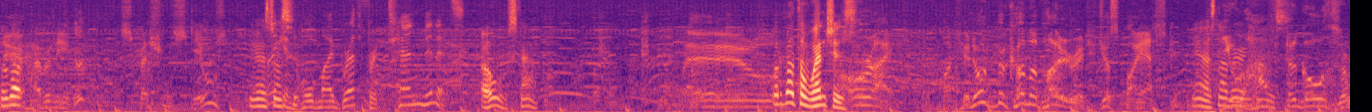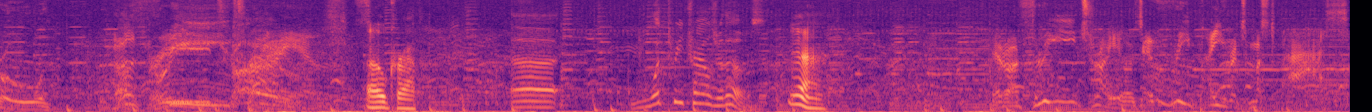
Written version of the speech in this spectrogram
What about have any special skills? you guys? I Don't can hold my breath for 10 minutes. Oh snap! Well, What about the wenches? all right, but you don't become a pirate just by asking. Yeah, it's not you very have nice. to go through the three trials. Oh crap! Uh, what three trials are those? Yeah. There are three trials every pirate must pass.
